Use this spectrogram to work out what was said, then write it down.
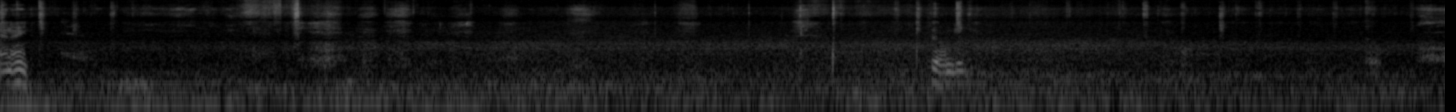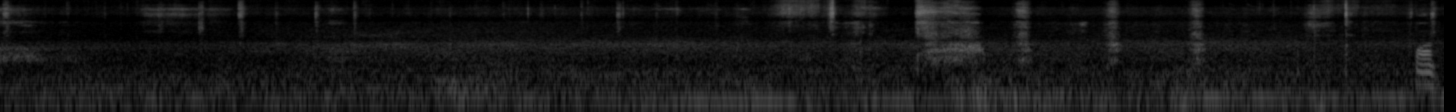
Twenty-eight. Ninety-nine. Two hundred. One.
